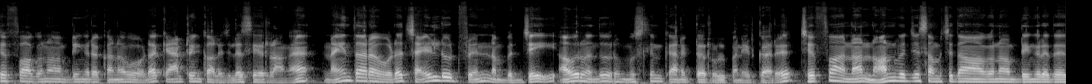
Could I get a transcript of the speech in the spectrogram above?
செஃப் ஆகணும் அப்படிங்கிற கனவோட கேட்ரிங் காலேஜில் சேர்றாங்க. நயன்தாராவோட சைல்ட்ஹுட் ஃப்ரெண்ட் நம்ம ஜெய் அவர் வந்து ஒரு முஸ்லீம் கேரக்டர் ரோல் பண்ணியிருக்காரு. செஃப் ஆனால் நான்வெஜ்ஜும் சமைச்சு தான் ஆகணும் அப்படிங்கிறத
